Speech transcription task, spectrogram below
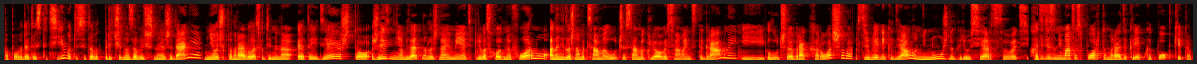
по поводу этой статьи, вот, то есть это вот причина завышенные ожидания, мне очень понравилась вот именно эта идея, что жизнь не обязательно должна иметь превосходную форму, она не должна быть самой лучшей, самой клевой, самой инстаграмной, и лучший враг хорошего. В стремлении к идеалу не нужно переусердствовать. Хотите заниматься спортом ради крепкой попки, там,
